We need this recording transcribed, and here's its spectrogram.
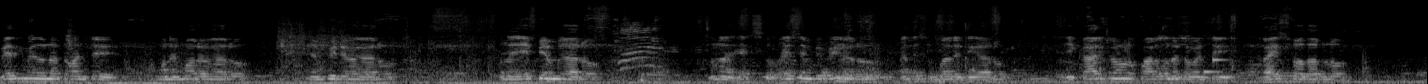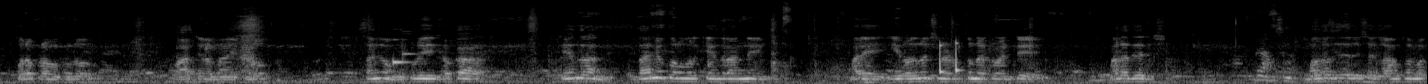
వేదిక మీద ఉన్నటువంటి మన ఎంఆర్ఓ గారు ఎంపీడీఓ గారు మన ఏపీఎం గారు మన ఎక్స్ వైస్ ఎంపీపీ గారు కంది సుబ్బారెడ్డి గారు ఈ కార్యక్రమంలో పాల్గొన్నటువంటి రైతు సోదరులు పుర ప్రముఖులు పార్టీల నాయకులు సంఘం ఇప్పుడు ఈ యొక్క కేంద్రాన్ని ధాన్యం కొనుగోలు కేంద్రాన్ని మరి ఈ రోజు నుంచి నడుపుతున్నటువంటి మదదేశ మదదేశ గ్రామ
